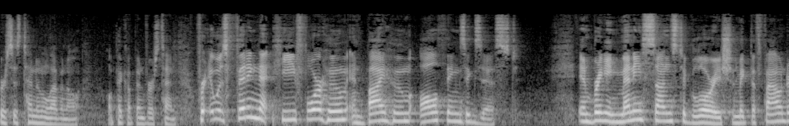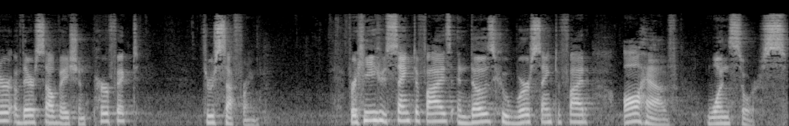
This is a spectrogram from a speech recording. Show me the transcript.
verses 10 and 11, I'll I'll pick up in verse 10. For it was fitting that he, for whom and by whom all things exist, in bringing many sons to glory, should make the founder of their salvation perfect through suffering. For he who sanctifies and those who were sanctified all have one source.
